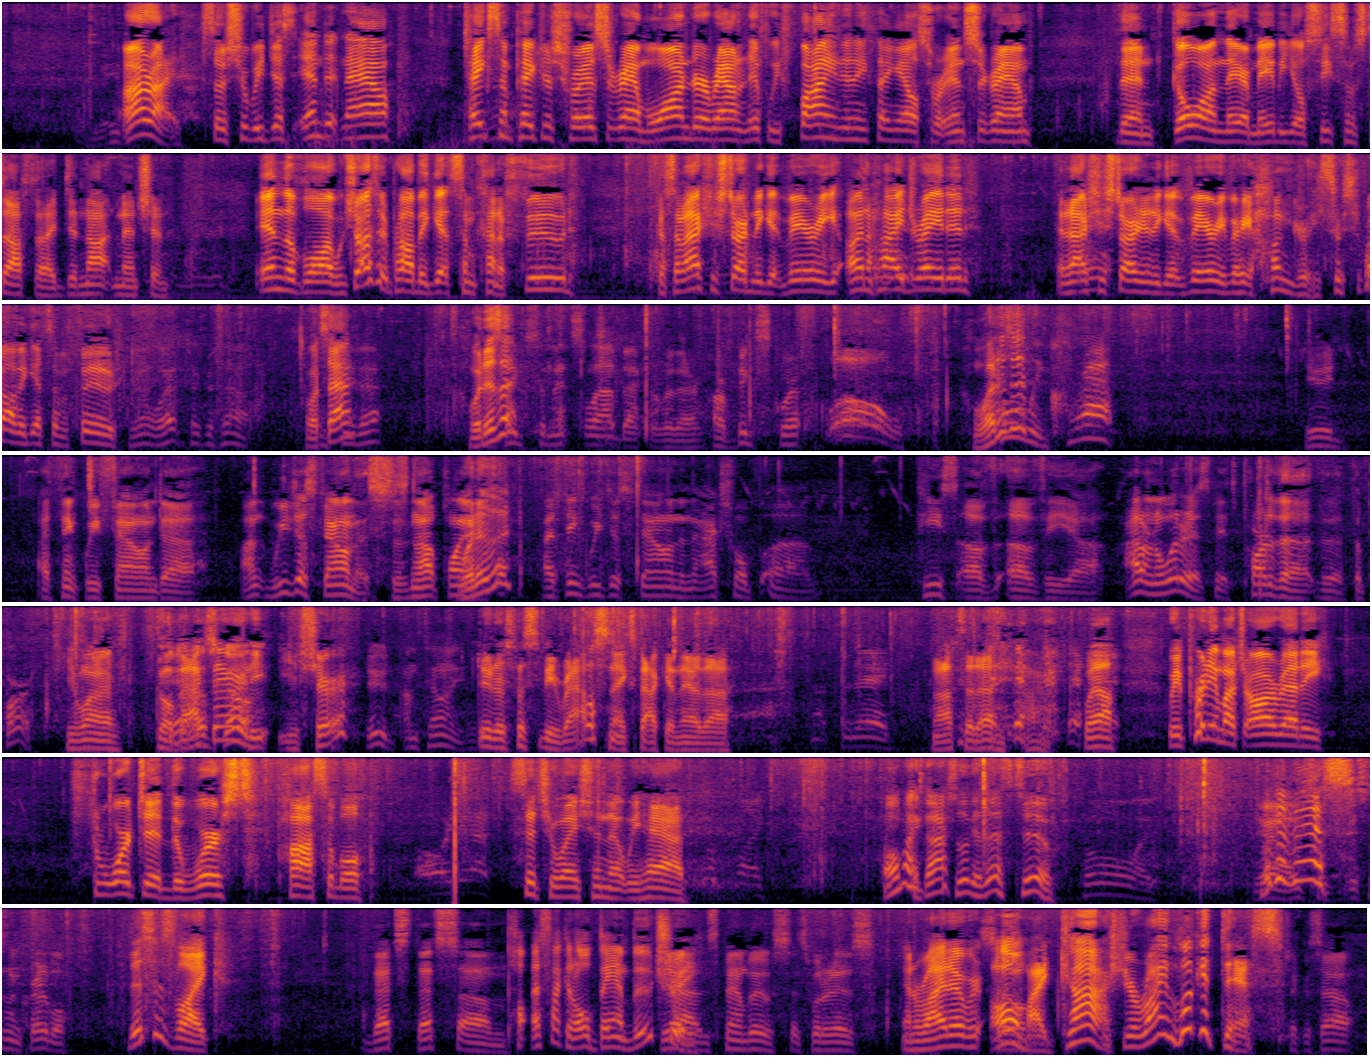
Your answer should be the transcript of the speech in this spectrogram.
All right, so should we just end it now? Take some pictures for Instagram, wander around, and if we find anything else for Instagram, then go on there. Maybe you'll see some stuff that I did not mention in the vlog. We should also probably get some kind of food because I'm actually starting to get very unhydrated and actually starting to get very, very hungry. So we should probably get some food. You know what? Check this out. What's that? that? What is it? Big cement slab back over there. Our big square. Whoa! What is Holy it? crap! Dude, I think we found. Uh, we just found this. This is not planned. What is it? I think we just found an actual uh, piece of of the. Uh, I don't know what it is. It's part of the the, the park. You want to go Yeah, back there? go. You, you sure? Dude, I'm telling you. Dude, there's supposed to be rattlesnakes back in there, though. Not today. Not today. Right. Well, we pretty much already thwarted the worst possible Oh yes. situation that we had. Like Oh my gosh, look at this too. total like. Look Yeah, at Is, this. this is incredible. This is like That's that's um. that's like an old bamboo tree. Yeah, it's bamboo. That's what it is. And right over Oh my gosh, you're right. Look at this. Check this out.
